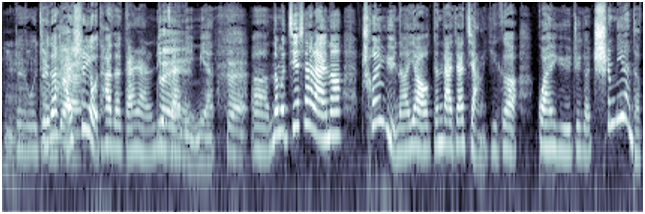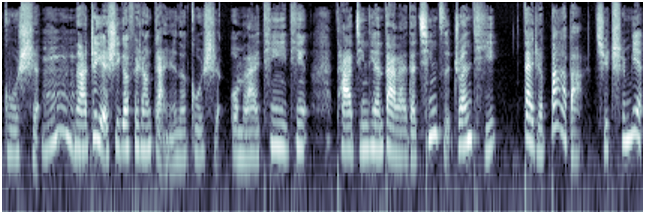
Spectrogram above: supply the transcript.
嗯，对，我觉得还是有它的感染力在里面。对，呃，那么接下来呢，春雨呢要跟大家讲一个关于这个吃面的故事。嗯，那这也是一个非常感人的故事，我们来听一听他今天带来的亲子专题，带着爸爸去吃面。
